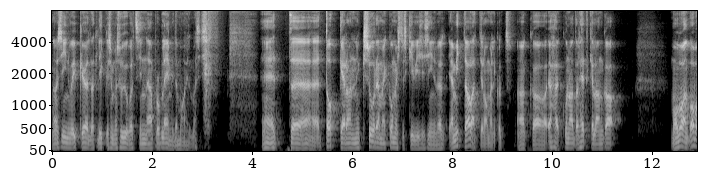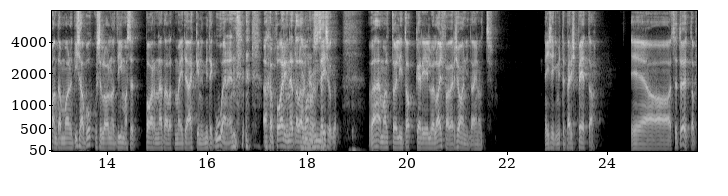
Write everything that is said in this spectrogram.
no siin võibki öelda, et liikusime sujuvalt sinna probleemide maailma siis et äh, Docker on üks suuremaid komistuskivisi siin veel ja mitte alati loomulikult, aga jah, et kuna tal hetkel on ka. ma vabandan, ma olen isapuhkusel olnud viimased paar nädalat, ma ei tea, äkki nüüd midagi uuenenud aga paari nädala vanuse seisuga. vähemalt oli Dockeril veel alfa versioonid ainult. isegi mitte päris beeta ja see töötab.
